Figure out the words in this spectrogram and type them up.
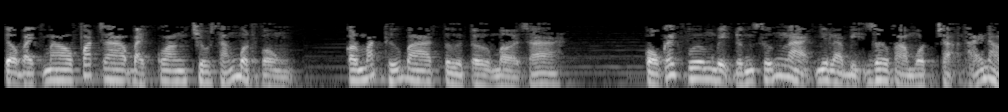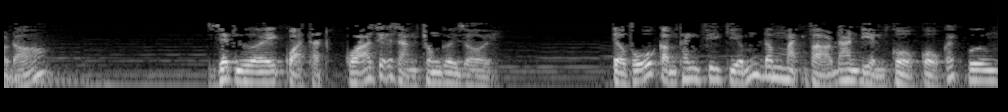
Tiểu Bạch Mao phát ra bạch quang chiếu sáng một vùng, con mắt thứ ba từ từ mở ra. Cổ cách vương bị đứng sướng lại như là bị rơi vào một trạng thái nào đó. Giết người quả thật quá dễ dàng cho ngươi rồi. Tiểu Vũ cầm thanh phi kiếm đâm mạnh vào đan điền cổ cổ cách vương.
